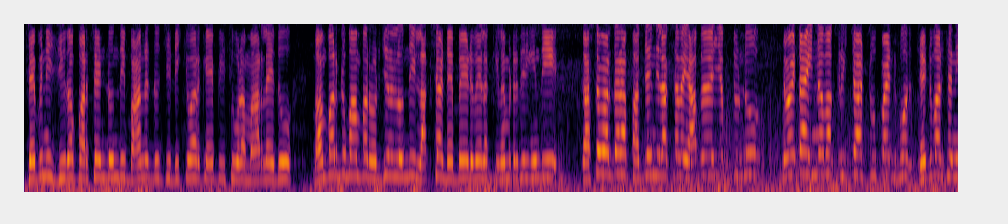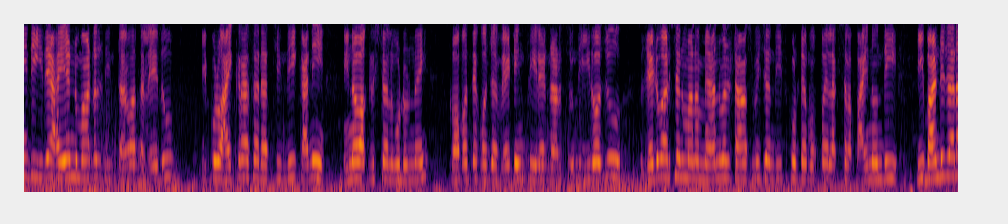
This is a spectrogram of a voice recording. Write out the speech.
స్టెపినీ జీరో పర్సెంట్ ఉంది. బానెట్ నుంచి డిక్కి వరకు ఏపీసీ కూడా మారలేదు. బంపర్ టు బంపర్ ఒరిజినల్ ఉంది. లక్ష డెబ్బై ఏడు వేల కిలోమీటర్ తిరిగింది. కస్టమర్ ధర పద్దెనిమిది లక్షల యాభై వేలు చెప్తుండు. Toyota Innova Crysta two point four Z version ఇది. ఇదే హై అండ్ మోడల్ దీని తర్వాత లేదు. ఇప్పుడు హైక్రాస్ అని వచ్చింది. కానీ ఇన్నోవా క్రిస్టల్ కూడా ఉన్నాయి. కాకపోతే కొంచెం వెయిటింగ్ పీరియడ్ నడుస్తుంది. ఈ రోజు జెడ్ వర్షన్ మనం మాన్యువల్ ట్రాన్స్మిషన్ తీసుకుంటే ముప్పై లక్షల పైన ఉంది. ఈ బండి ధర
